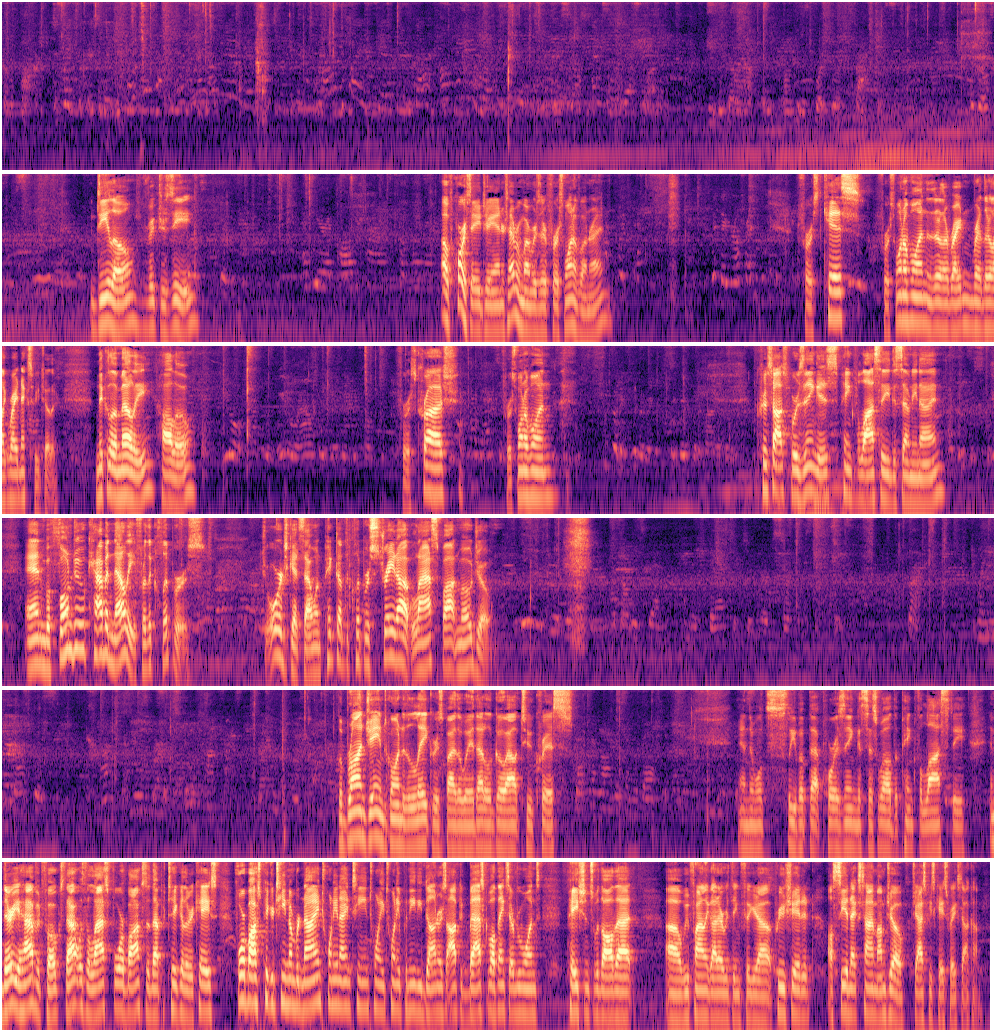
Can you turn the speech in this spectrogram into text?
D'Lo, Victor Z. Oh, of course, AJ Anderson. Everyone remembers their first one of one, right? First kiss, first one of one. They're like right, they're like right next to each other. Nicola Melli, Hollow. First crush, first one of one. Kristaps Porzingis, Pink Velocity to 79 and Mfiondu Kabengele for the Clippers. George gets that one. Picked up the Clippers straight up. Last spot mojo. LeBron James going to the Lakers, by the way. That'll go out to Chris. And then we'll sleeve up that Porzingis as well, the pink velocity. And there you have it, folks. That was the last four boxes of that particular case. Four box picker team number nine, 2019 2020 Panini Donruss Optic Basketball. Thanks everyone's patience with all that. Uh, we finally got everything figured out. Appreciate it. I'll see you next time. I'm Joe, jaspyscasebreaks.com.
